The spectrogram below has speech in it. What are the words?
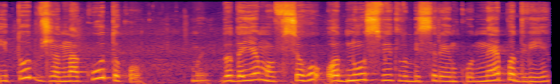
І тут вже на кутику ми додаємо всього одну світлу бісеринку, не по дві.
